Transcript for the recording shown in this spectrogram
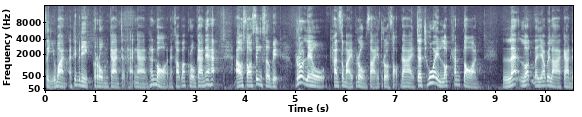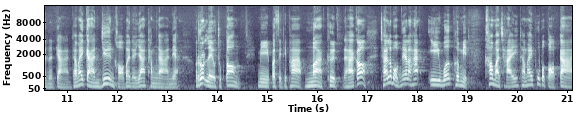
ศรีวัน อธิบดีกรมการจัดหางานท่านบอกนะครับว่าโครงการเนี้ฮะ outsourcing service รวดเร็วทันสมัยโปร่งใสตรวจสอบได้ จะช่วยลดขั้นตอน และลดระยะเวลาการดำเนินการทำให้การยื่นขอใบอนุญาตทำงานเนี่ยรวดเร็วถูกต้อง มีประสิทธิภาพมากขึ้นนะฮะก็ใช้ระบบนี้แหละฮะ e-work permit เข้ามาใช้ทำให้ผู้ประกอบการ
